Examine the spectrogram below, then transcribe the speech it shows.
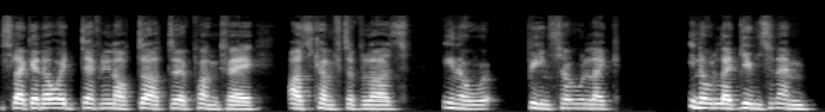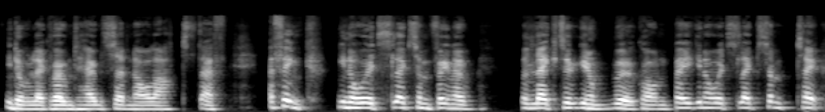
it's like I know I'm definitely not at the point where as comfortable as, you know, being so like, you know, like using them, you know, like roundhouse and all that stuff. I think, you know, it's like something I would like to, you know, work on. But, you know, it's like some type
